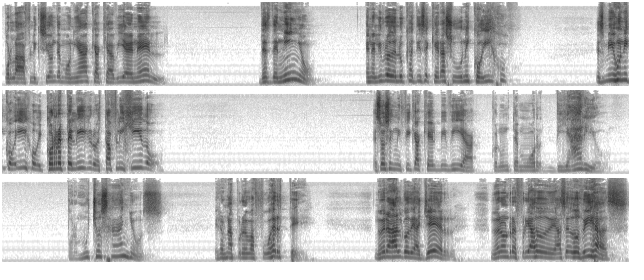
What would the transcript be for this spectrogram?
por la aflicción demoníaca que había en él. Desde niño, en el libro de Lucas dice que era su único hijo. Es mi único hijo y corre peligro, está afligido. Eso significa que él vivía con un temor diario por muchos años. Era una prueba fuerte. No era algo de ayer, no era un resfriado de hace dos días.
